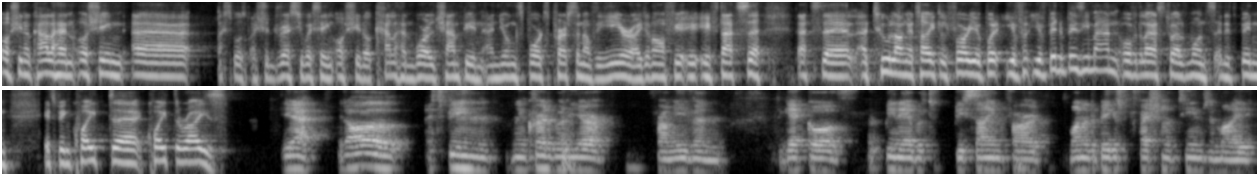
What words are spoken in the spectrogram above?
Oisin O'Callaghan, Oisin, uh, I suppose I should address you by saying Oisin O'Callaghan, world champion and young sports person of the year. I don't know if you, if that's a, that's a, a, too long a title for you, but you've you've been a busy man over the last twelve months, and it's been it's been quite uh, quite the rise. Yeah, it all it's been an incredible year from even the get go of being able to be signed for one of the biggest professional teams in my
